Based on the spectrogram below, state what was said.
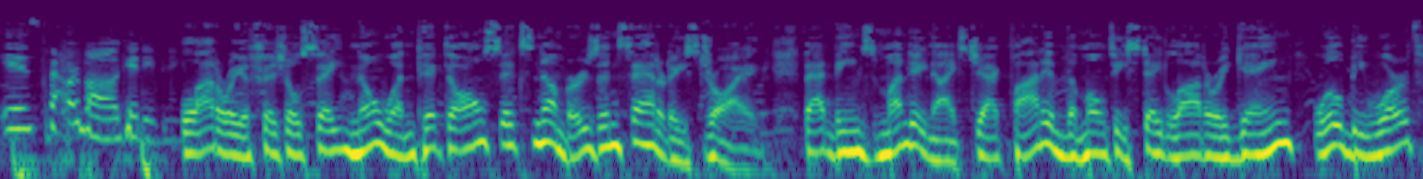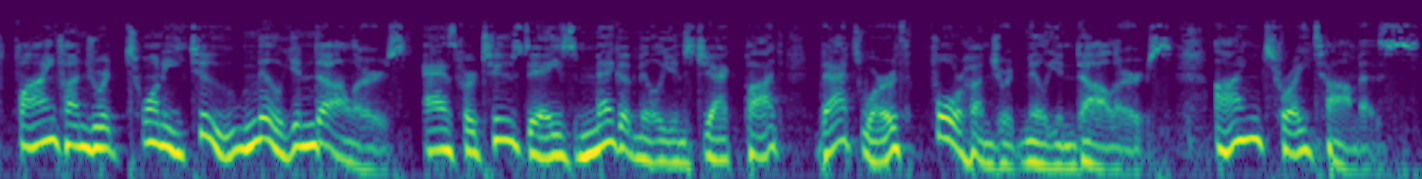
is Powerball. Good evening. Lottery officials say no one picked all six numbers in Saturday's drawing. That means Monday night's jackpot in the multi-state lottery game will be worth $522 million. As for Tuesday's Mega Millions jackpot, that's worth $400 million. I'm Trey Thomas.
